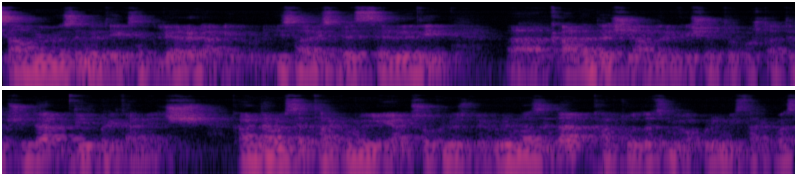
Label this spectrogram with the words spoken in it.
3 მილიონზე მეტი ეგზემპლიარია გაყიდული. ის არის ბესტსელერი კანადაში, ამერიკის შეერთებულ შტატებში და დიდ ბრიტანეთში. გარდა ამისა, თარგმნილია სოფლიოს ბევრ ენაზე და ქართულადაც მივაყოლი მის თარგმნას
